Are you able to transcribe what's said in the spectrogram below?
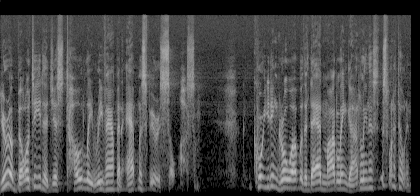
your ability to just totally revamp an atmosphere is so awesome. Corey, you didn't grow up with a dad modeling godliness. This is what I told him.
